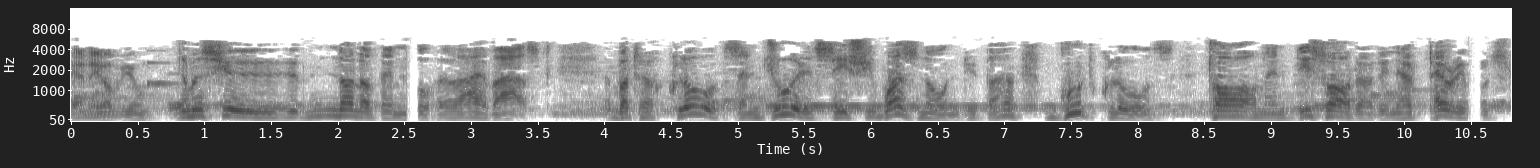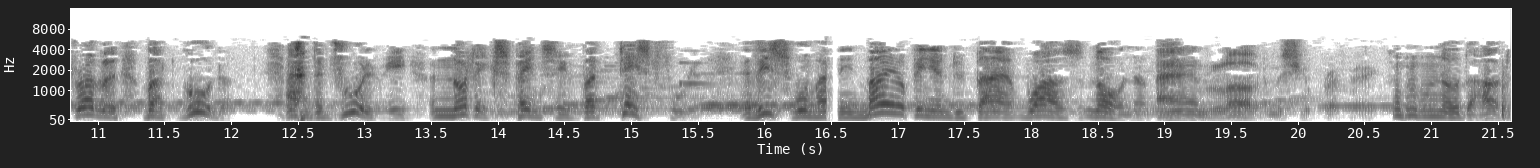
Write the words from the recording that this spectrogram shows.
Any of you? Monsieur, none of them know her, I have asked. But her clothes and jewels say she was known, Dupin. Good clothes, torn and disordered in her terrible struggle, but good. And the jewelry, not expensive, but tasteful. This woman, in my opinion, Dupin, was known. And loved, Monsieur Prefect. no doubt.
